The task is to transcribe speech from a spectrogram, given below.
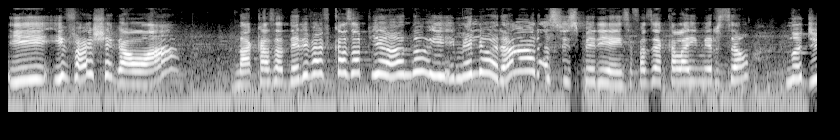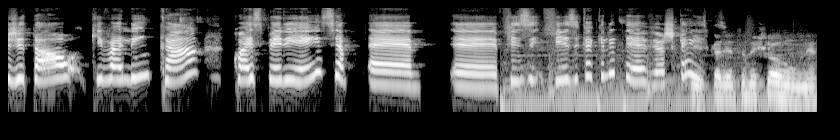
e, e vai chegar lá na casa dele e vai ficar zapeando e melhorar a sua experiência, fazer aquela imersão no digital que vai linkar com a experiência é, é, física que ele teve. Eu acho que é física isso. dentro do showroom, né?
